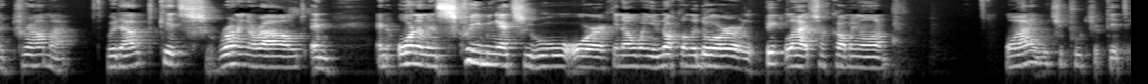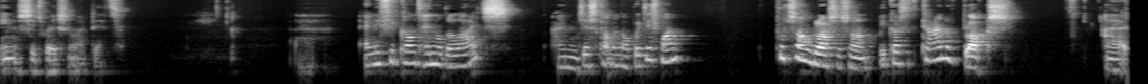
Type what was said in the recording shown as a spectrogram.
a drama without kids running around and and ornaments screaming at you or you know when you knock on the door big lights are coming on why would you put your kid in a situation like that and if you can't handle the lights i'm just coming up with this one put sunglasses on because it kind of blocks uh,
